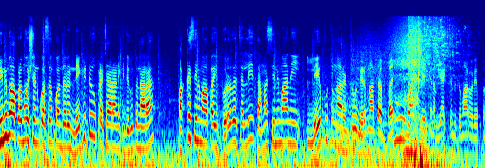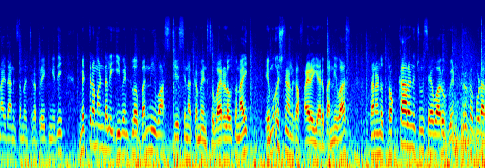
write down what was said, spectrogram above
సినిమా ప్రమోషన్ కోసం కొందరు నెగిటివ్ ప్రచారానికి దిగుతున్నారా? పక్క సినిమాపై బురద చల్లి తమ సినిమాని లేపుతున్నారంటూ నిర్మాత బన్నీ వాస్ చేసిన వ్యాఖ్యలు దుమారం రేపుతున్నాయి. దానికి సంబంధించిన బ్రేకింగ్ ఇది. మిత్రమండలి ఈవెంట్లో బన్నీ వాస్ చేసిన కమెంట్స్ వైరల్ అవుతున్నాయి. ఎమోషనల్గా ఫైర్ అయ్యారు బన్నీ వాస్. తనను తొక్కాలని చూసేవారు వెంట్రుక కూడా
